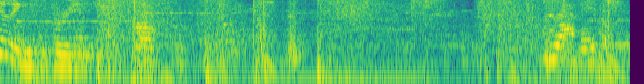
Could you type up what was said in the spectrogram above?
Killing spree. Pulse. Ravage.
